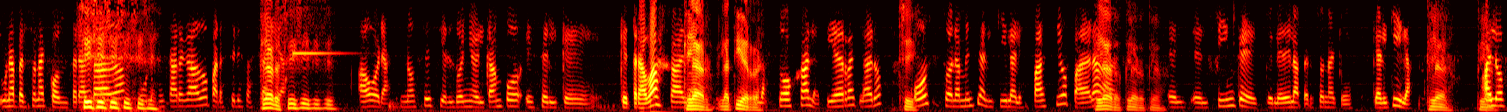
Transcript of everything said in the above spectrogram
una persona contratada, un encargado para hacer esas tareas. Claro, sí, sí, sí, sí. Ahora, no sé si el dueño del campo es el que, que trabaja claro, la, tierra. la soja, la tierra, claro, o solamente alquila el espacio para claro, claro, claro. El, el, fin que, que, le dé la persona que, que alquila. Claro, claro. A los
